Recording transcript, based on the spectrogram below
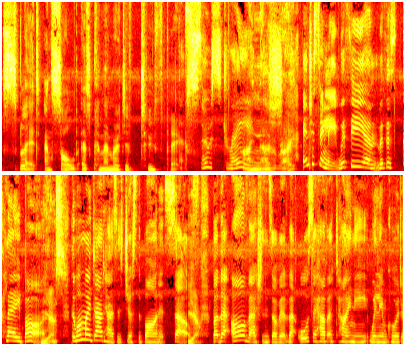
split, and sold as commemorative toothpicks. So strange. I know, right? Interestingly, with the um, with this clay barn, Yes. the one my dad has is just the barn itself. Yeah. But there are versions of it that also have a tiny William Corder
